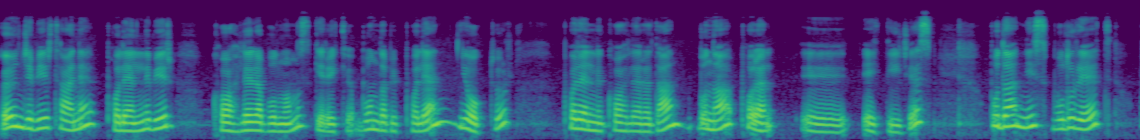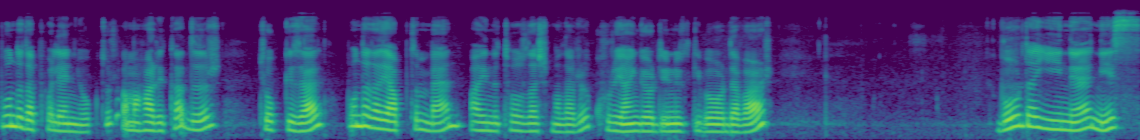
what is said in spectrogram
Önce bir tane polenli bir kohlera bulmamız gerekiyor. Bunda bir polen yoktur. Polenli kohleradan buna polen e, ekleyeceğiz. Bu da Nis Buluret. Bunda da polen yoktur ama harikadır. Çok güzel. Bunda da yaptım ben aynı tozlaşmaları. Kuruyan gördüğünüz gibi orada var. Burada yine Nis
